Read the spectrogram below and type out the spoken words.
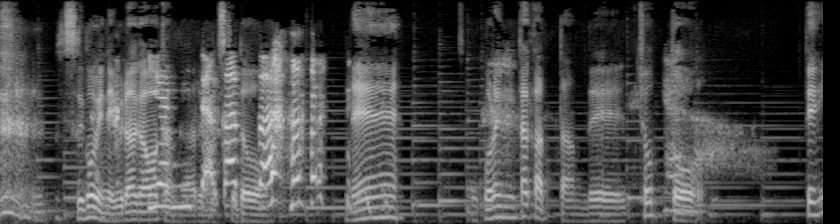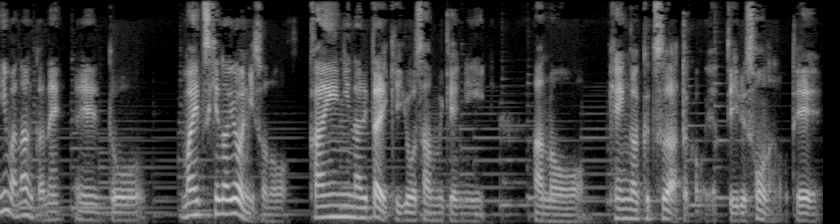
すごいね、裏側感があるんですけど、た。ねえ。これ見たかったんで、ちょっと、で、今なんかね、えっ、と、毎月のようにその、会員になりたい企業さん向けに、あの、見学ツアーとかをやっているそうなので、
